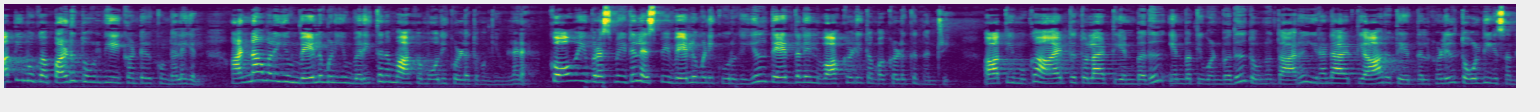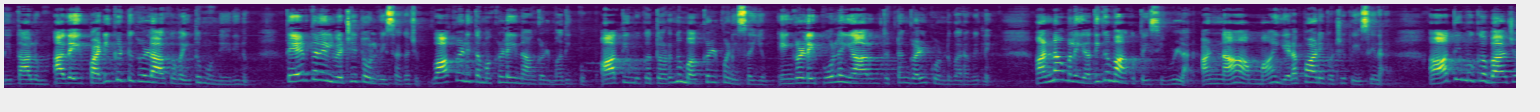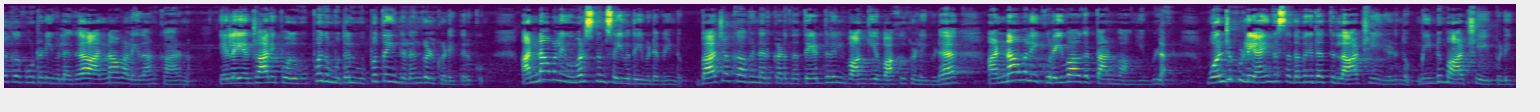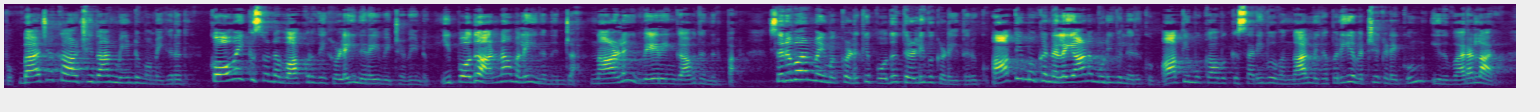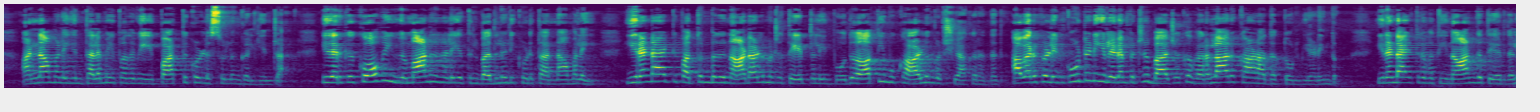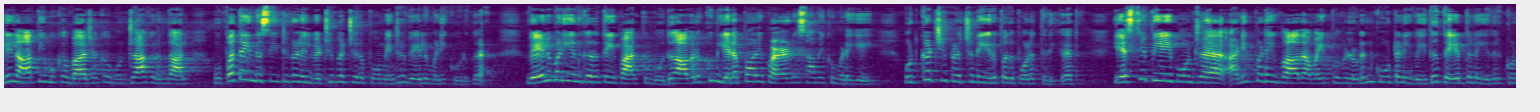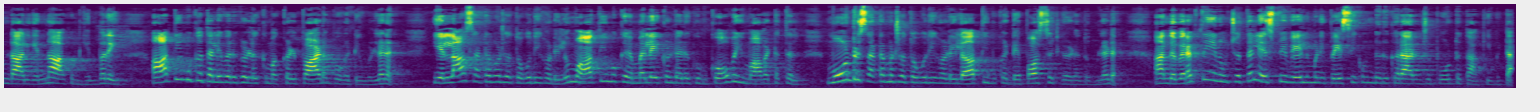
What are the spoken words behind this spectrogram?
அதிமுக படு தோல்வியை கண்டிருக்கும் நிலையில் அண்ணாமலையும் வேலுமணியும் வெறித்தனமாக மோதிக்கொள்ள துவங்கியுள்ளனர். கோவை பிரஸ் மீட்டில் எஸ்பி வேலுமணி கூறுகையில் தேர்தலில் வாக்களித்த மக்களுக்கு நன்றி. அதிமுக ஆயிரத்தி தொள்ளாயிரத்தி எண்பது எண்பத்தி ஒன்பது தொண்ணூத்தி ஆறு இரண்டாயிரத்தி ஆறு தேர்தல்களில் தோல்வியை சந்தித்தாலும் அதை படிக்கட்டு படிக்கட்டுகளாக வைத்து முன்னேறினோம். தேர்தலில் வெற்றி தோல்வி சகஜம். வாக்களித்த மக்களை நாங்கள் மதிப்போம். அதிமுக தொடர்ந்து மக்கள் பணி செய்யும். எங்களைப் போல யாரும் திட்டங்கள் கொண்டு வரவில்லை. அண்ணாமலை அதிகமாக பேசியுள்ளார். அண்ணா அம்மா எடப்பாடி பற்றி பேசினார். அதிமுக பாஜக கூட்டணி விலக அண்ணாமலைதான் காரணம். இல்லை என்றால் இப்போது முப்பது முதல் முப்பத்தைந்து இடங்கள் கிடைத்திருக்கும். அண்ணாமலை விமர்சனம் செய்வதை விட வேண்டும். பாஜகவினர் கடந்த தேர்தலில் வாங்கிய வாக்குகளை விட அண்ணாமலை குறைவாகத்தான் வாங்கியுள்ளார். ஒன்று புள்ளி ஐந்து சதவிகிதத்தில் ஆட்சியை எழுந்தோம். மீண்டும் ஆட்சியை பிடிப்போம். பாஜக ஆட்சிதான் மீண்டும் அமைகிறது. கோவைக்கு சொன்ன வாக்குறுதிகளை நிறைவேற்ற வேண்டும். இப்போது அண்ணாமலை இங்கு நின்றார். நாளை வேறெங்காவது நிற்பார். சிறுபான்மை மக்களுக்கு இப்போது தெளிவு கிடைத்திருக்கும். அதிமுக நிலையான முடிவில் இருக்கும். அதிமுகவுக்கு சரிவு வந்தால் மிகப்பெரிய வெற்றி கிடைக்கும். இது வரலாறு. அண்ணாமலையின் தலைமை பதவியை பார்த்துக் கொள்ள சொல்லுங்கள் என்றார். இதற்கு கோவை விமான நிலையத்தில் பதிலடி கொடுத்த அண்ணாமலை இரண்டாயிரத்தி பத்தொன்பது நாடாளுமன்ற தேர்தலின் போது அதிமுக ஆளுங்கட்சியாக இருந்தது. அவர்களின் கூட்டணியில் இடம்பெற்று பாஜக வரலாறு காணாத தோல்வியடைந்தோம். இரண்டாயிரத்தி இருபத்தி நான்கு தேர்தலில் அதிமுக பாஜக ஒன்றாக இருந்தால் முப்பத்தைந்து சீட்டுகளில் வெற்றி பெற்றிருப்போம் என்று வேலுமணி கூறுகிறார். வேலுமணியின் கருத்தை பார்க்கும்போது அவருக்கும் எடப்பாடி பழனிசாமிக்கும் இடையே உட்கட்சி பிரச்சனை இருப்பது போல தெரிகிறது. எஸ்டிபிஐ போன்ற அடிப்படைவாத அமைப்புகளுடன் கூட்டணி வைத்து தேர்தலை எதிர்கொண்டால் என்ன ஆகும் என்பதை அதிமுக தலைவர்களுக்கு மக்கள் பாடம் புகட்டியுள்ளனர். எல்லா சட்டமன்ற தொகுதிகளிலும் அதிமுக எம்எல்ஏக்கள் இருக்கும் கோவை மாவட்டத்தில் மூன்று சட்டமன்ற தொகுதிகளில் அதிமுக டெபாசிட் இழந்துள்ளனர். அந்த விரக்தியின் உச்சத்தில் எஸ் பி வேலுமணி பேசிக் கொண்டிருக்கிறார் என்று போட்டு தாக்கிவிட்டார்.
